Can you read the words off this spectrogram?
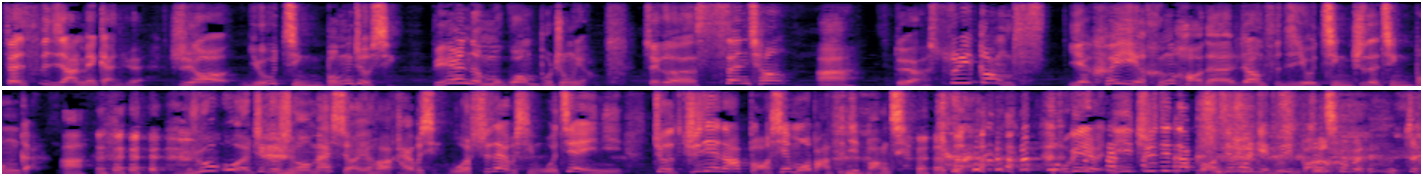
在自己家里面感觉只要有紧绷就行，别人的目光不重要。这个三枪啊。对啊，three gums 也可以很好的让自己有紧致的紧绷感啊。如果这个时候买小一号还不行，我实在不行，我建议你就直接拿保鲜膜把自己绑起来。我跟你说，你直接拿保鲜膜给自己绑起来。这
